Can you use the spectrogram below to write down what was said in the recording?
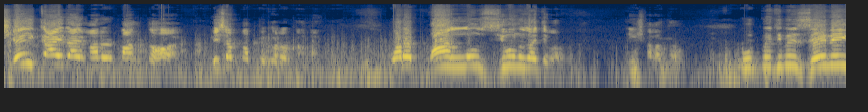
সেই কায়দায় মানুষ বানতে হয়, হিসাব প্রাপ্তি করতে হয় পরে বানলেও জীবনও যাইতে পারবে না ইনশাল্লাহ পৃথিবীর যে নেই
